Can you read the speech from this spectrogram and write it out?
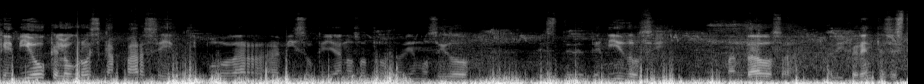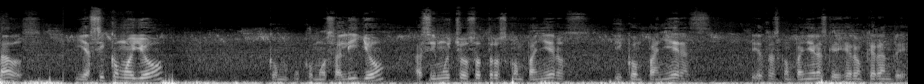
que vio, que logró escaparse y, y pudo dar aviso que ya nosotros habíamos sido este, detenidos y mandados a, a, diferentes estados. Y así como yo, como, como, salí yo, así muchos otros compañeros y compañeras, y otras compañeras que dijeron que eran de,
